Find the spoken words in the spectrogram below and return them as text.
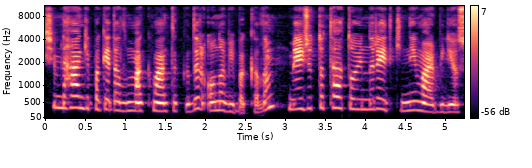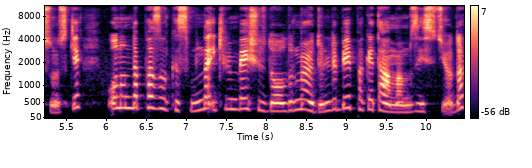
Şimdi hangi paket alınmak mantıklıdır ona bir bakalım. Mevcutta taht oyunları etkinliği var biliyorsunuz ki. Onun da puzzle kısmında 2500 doldurma ödüllü bir paket almamızı istiyordu.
